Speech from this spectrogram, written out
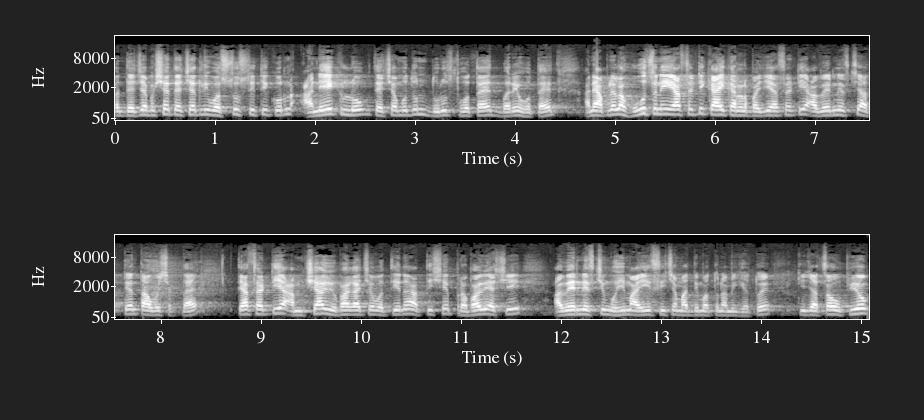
पण त्याच्यापेक्षा त्याच्यातली वस्तुस्थिती करून अनेक लोक त्याच्यामधून दुरुस्त होत आहेत बरे होत आहेत आणि आपल्याला होऊच नाही यासाठी काय करायला पाहिजे? यासाठी अवेअरनेसची अत्यंत आवश्यकता आहे. त्यासाठी आमच्या विभागाच्या वतीनं अतिशय प्रभावी अशी अवेअरनेसची मोहीम आय सीच्या माध्यमातून आम्ही घेतो आहे की ज्याचा उपयोग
